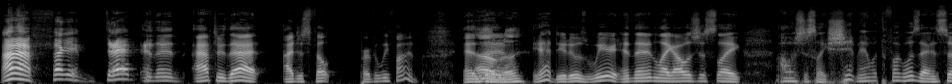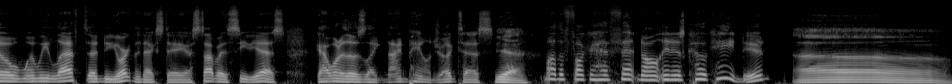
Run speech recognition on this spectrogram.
I'm not fucking dead and then after that I just felt perfectly fine. And Oh, then, really? Yeah, dude, it was weird. And then like I was just like I was just like, shit, man, what the fuck was that? And so when we left uh, New York the next day, I stopped by the CVS, got one of those like nine panel drug tests. Yeah. Motherfucker had fentanyl in his cocaine, dude. Oh.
